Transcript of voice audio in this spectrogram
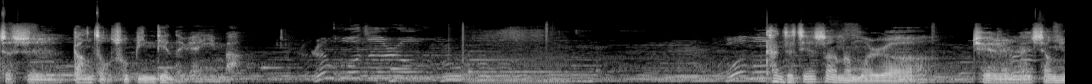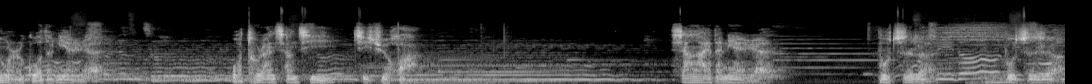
这是刚走出冰店的原因吧。看着街上那么热，却仍然相拥而过的恋人，我突然想起几句话：相爱的恋人。不知冷，不知热，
